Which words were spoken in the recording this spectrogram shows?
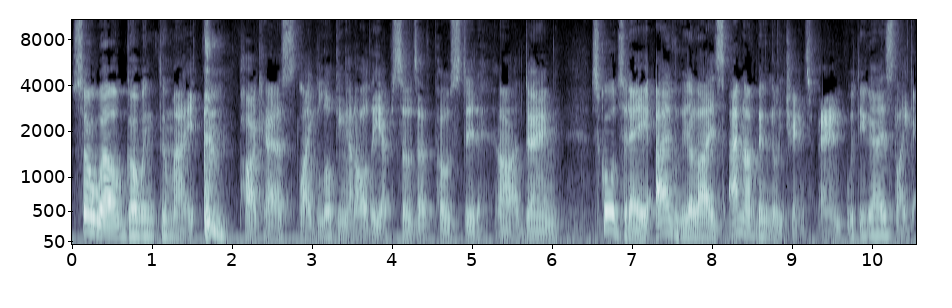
So, well, going through my podcast, like looking at all the episodes I've posted uh, during school today, I've realized I've not been really transparent with you guys. Like,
